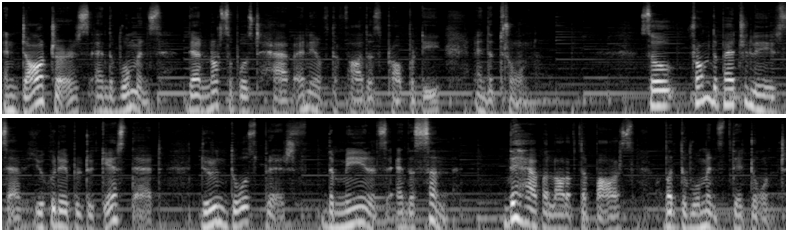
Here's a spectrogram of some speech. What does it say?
And daughters and the women, they are not supposed to have any of the father's property and the throne. So from the patrilineage itself, you could able to guess that during those periods, the males and the son, they have a lot of the powers, but the women they don't.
